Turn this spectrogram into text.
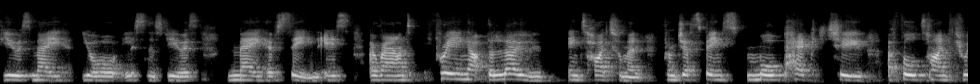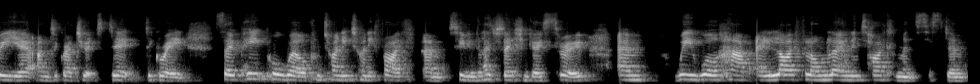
viewers may, your listeners' viewers may have seen is around freeing up the loan entitlement from just being more pegged to a full time three year undergraduate de- degree. So people will, from 2025, um, assuming the legislation goes through, um, we will have a lifelong loan entitlement system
